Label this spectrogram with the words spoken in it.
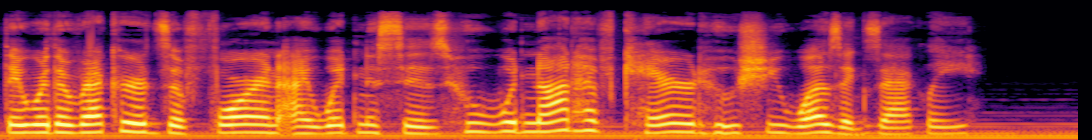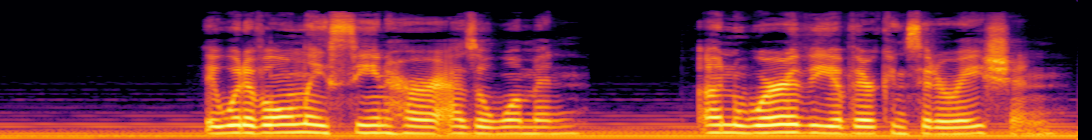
They were the records of foreign eyewitnesses who would not have cared who she was exactly. They would have only seen her as a woman, unworthy of their consideration.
